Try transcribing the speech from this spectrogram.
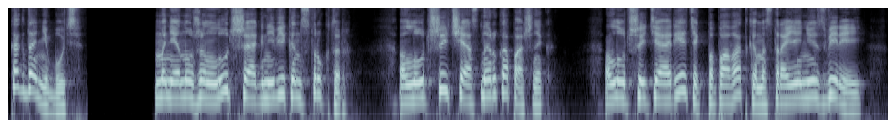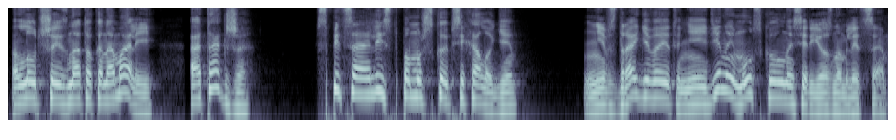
Когда-нибудь. Мне нужен лучший огневик-инструктор. Лучший частный рукопашник. Лучший теоретик по повадкам и строению зверей. Лучший знаток аномалий. А также специалист по мужской психологии». Не вздрагивает ни единый мускул на серьезном лице.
